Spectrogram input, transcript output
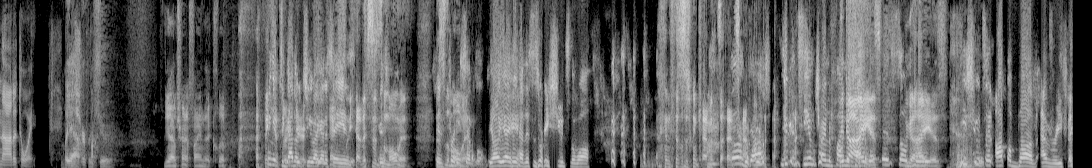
not a toy, but yeah, sure for fun. sure. Yeah, I'm trying to find the clip. I think Putting it it's together here. too, I gotta say, Actually, is yeah, this is is- the moment. This is is the pretty moment. simple. Oh yeah, yeah. This is where he shoots the wall. and this is when Kevin's on Oh top. gosh, you can see him trying to find. Look the how high he target. is. It's so Look how high he is. He shoots it up above everything.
